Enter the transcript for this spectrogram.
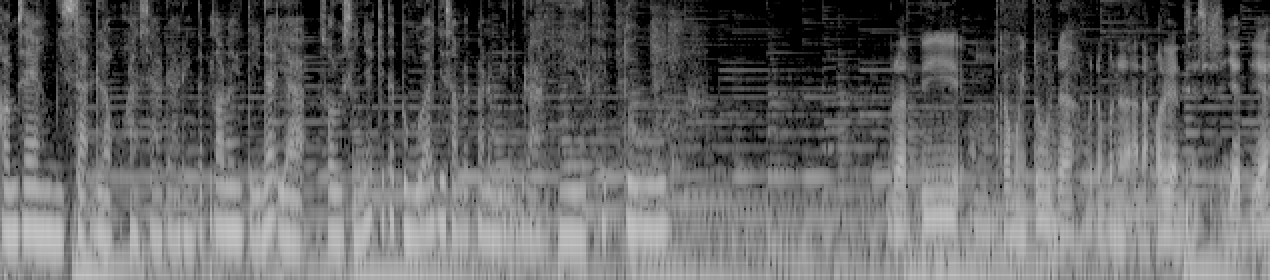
Kalau misalnya yang bisa dilakukan secara daring tapi kalau yang tidak ya solusinya kita tunggu aja sampai pandemi ini berakhir gitu berarti hmm, kamu itu udah benar-benar anak organisasi sejati ya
